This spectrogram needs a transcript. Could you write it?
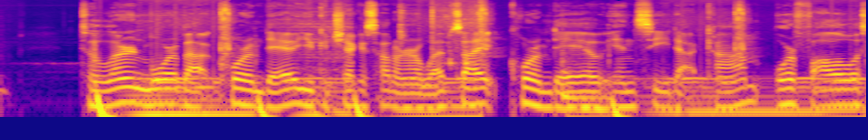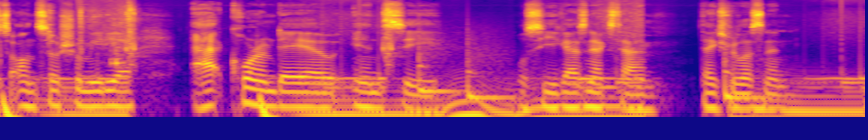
To learn more about Coram Deo, you can check us out on our website, coramdeonc.com, or follow us on social media at Coram NC. We'll see you guys next time. Thanks for listening.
